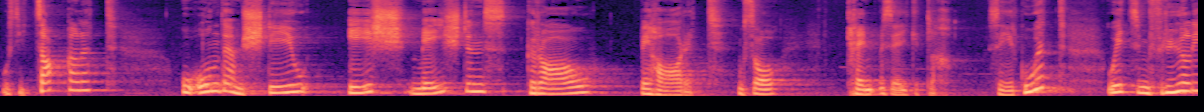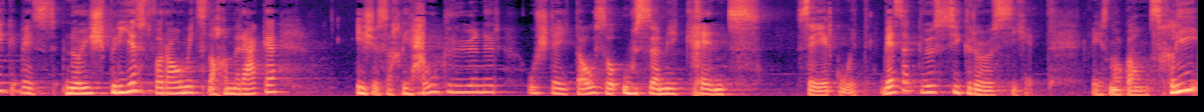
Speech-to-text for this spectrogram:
und sie zackelt. Und unten am Stiel ist meistens grau behaart. Und so kennt man es eigentlich sehr gut. Und jetzt im Frühling, wenn es neu sprießt, vor allem jetzt nach dem Regen, ist es ein bisschen hellgrüner und steht also raus. Man kennt es sehr gut. Wenn es eine gewisse Grösse hat. Wenn es noch ganz klein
